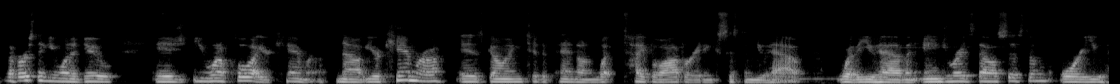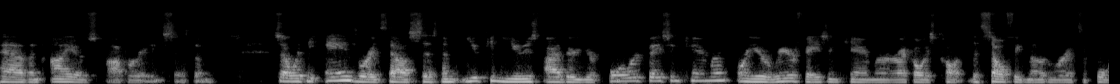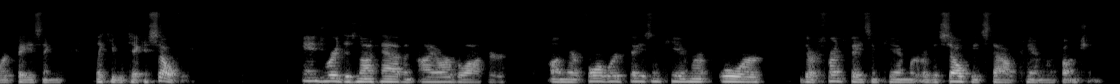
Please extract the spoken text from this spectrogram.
the first thing you want to do is you want to pull out your camera. Now, your camera is going to depend on what type of operating system you have whether you have an Android style system or you have an iOS operating system. So with the Android style system, you can use either your forward facing camera or your rear facing camera, or I always call it the selfie mode where it's a forward facing, like you would take a selfie. Android does not have an IR blocker on their forward facing camera or their front facing camera or the selfie style camera function.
